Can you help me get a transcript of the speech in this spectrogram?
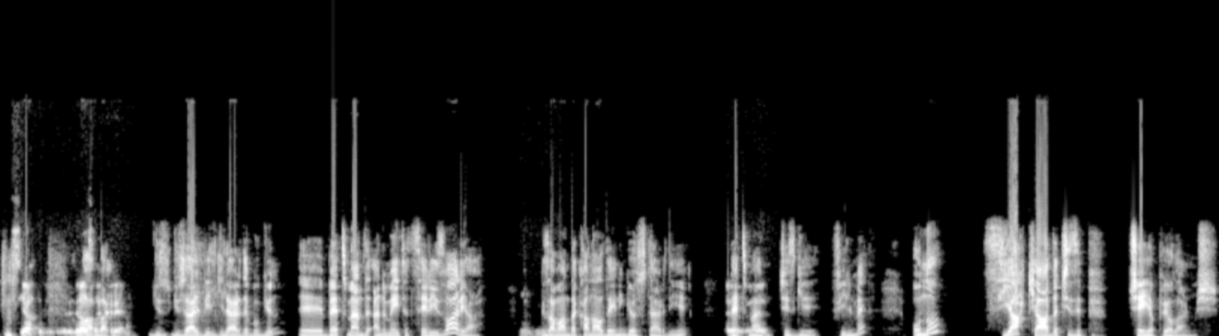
siyah da değil böyle biraz Aa, daha bak, krem. Güz, güzel bilgilerde bugün e, Batman The Animated Series var ya Hı-hı. zamanda Kanal D'nin gösterdiği evet. Batman çizgi filmi. Onu siyah kağıda çizip şey yapıyorlarmış.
